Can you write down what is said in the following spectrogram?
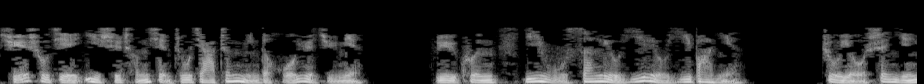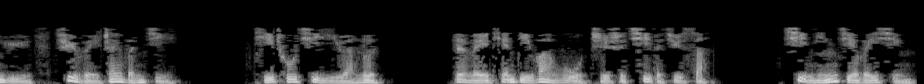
学术界一时呈现诸家争鸣的活跃局面。吕坤（一五三六一六一八年）著有《申隐语句尾斋文集》，提出气一元论，认为天地万物只是气的聚散，气凝结为形，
